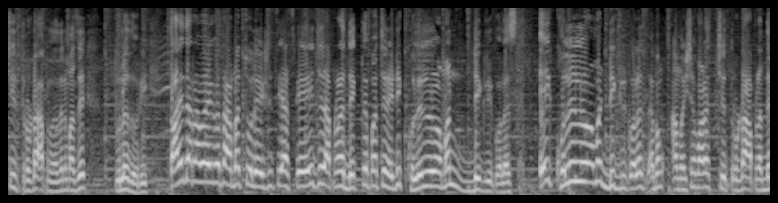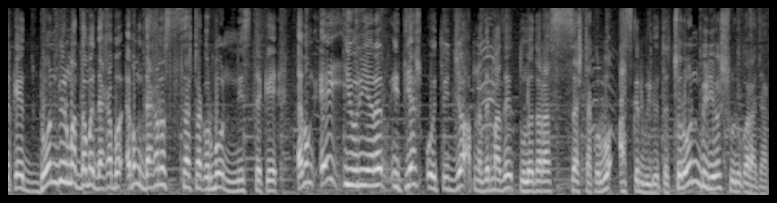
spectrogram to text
চিত্রটা আপনাদের মাঝে তুলে ধরি, তারই ধারাবাহিকতা আমরা চলে এসেছি আজকে। এই যে আপনারা দেখতে পাচ্ছেন, এটি খলিলুর রহমান ডিগ্রি কলেজ। এই খলিলুর রহমান ডিগ্রি কলেজ এবং আমিষাপাড়ার চিত্রটা আপনাদেরকে ড্রোন ভিউর মাধ্যমে দেখাবো এবং দেখানোর চেষ্টা করব নিচ থেকে। এবং এই ইউনিয়নের ইতিহাস, ঐতিহ্য আপনাদের মাঝে তুলে ধরার চেষ্টা করব আজকের ভিডিওতে। চলুন ভিডিও শুরু করা যাক।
